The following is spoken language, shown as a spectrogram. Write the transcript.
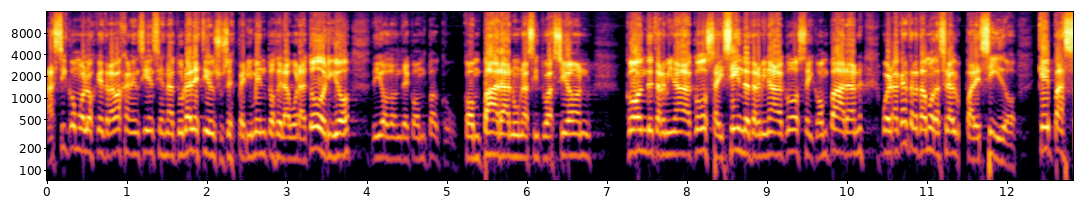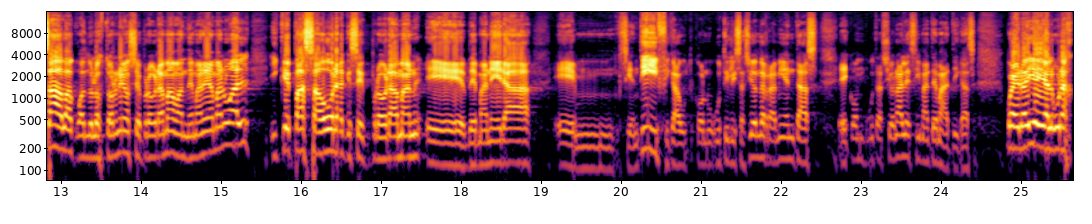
Así como los que trabajan en ciencias naturales tienen sus experimentos de laboratorio, digo, donde comparan una situación con determinada cosa y sin determinada cosa y comparan. Bueno, acá tratamos de hacer algo parecido. ¿Qué pasaba cuando los torneos se programaban de manera manual y qué pasa ahora que se programan eh, de manera em, científica, con utilización de herramientas eh, computacionales y matemáticas? Bueno, ahí hay algunas,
